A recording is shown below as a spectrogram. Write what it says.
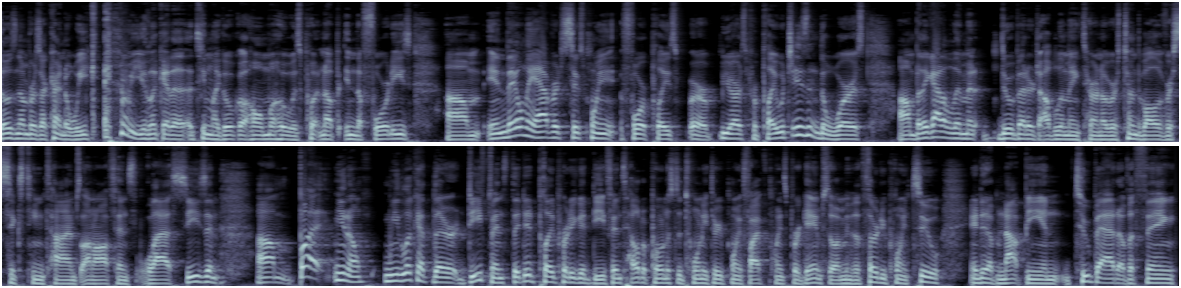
those numbers are kind of weak. when you look at a, a, team like Oklahoma, who was putting up in the 40s, um, and they only averaged 6.4 plays or yards per play, which isn't the worst. Um, but they got to limit, do a better job limiting turnovers. Turned the ball over 16 times on offense last season. Um, but you know, when you look at their defense, they did play pretty good defense. Held opponents to 23.5 points per game. So I mean, the 30.2 ended up not being too bad of a thing.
